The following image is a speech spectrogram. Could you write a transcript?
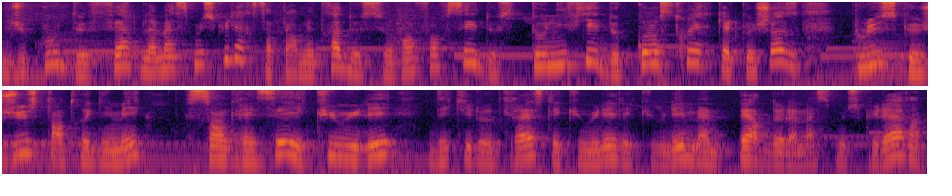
du coup de faire de la masse musculaire. Ça permettra de se renforcer, de se tonifier, de construire quelque chose plus que juste, entre guillemets, s'engraisser et cumuler des kilos de graisse, les cumuler, les cumuler, même perdre de la masse musculaire,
